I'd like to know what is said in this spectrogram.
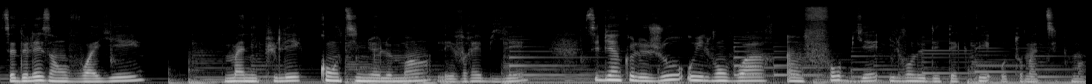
c'est de les envoyer manipuler continuellement les vrais billets, si bien que le jour où ils vont voir un faux billet, ils vont le détecter automatiquement.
